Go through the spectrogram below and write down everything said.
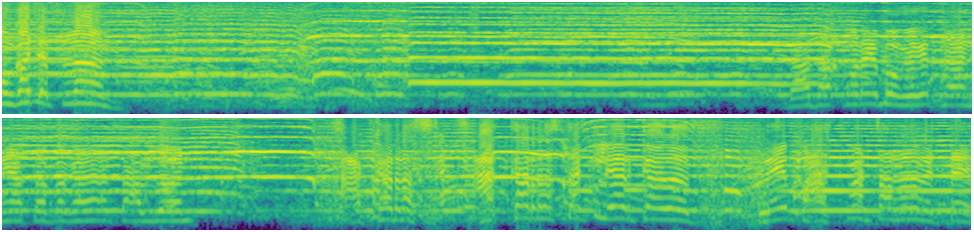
पोराही भोंगा घेतलं दादा भोंगा घेतला आणि आता बघा चालून. अख्खा रस्ता अख्खा रस्ता क्लिअर करत. लय फास्ट फास्ट चालायला भेटतंय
